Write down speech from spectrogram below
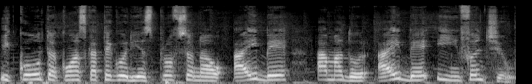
e conta com as categorias profissional A e B, amador A e B e infantil.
